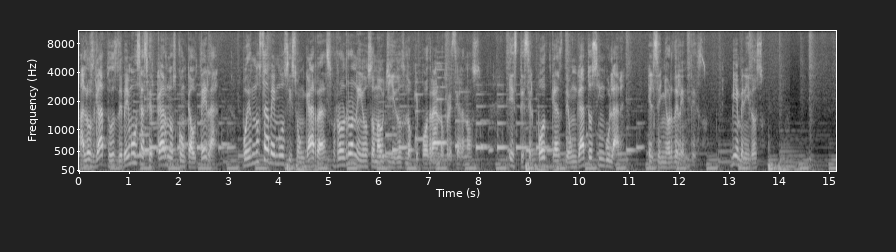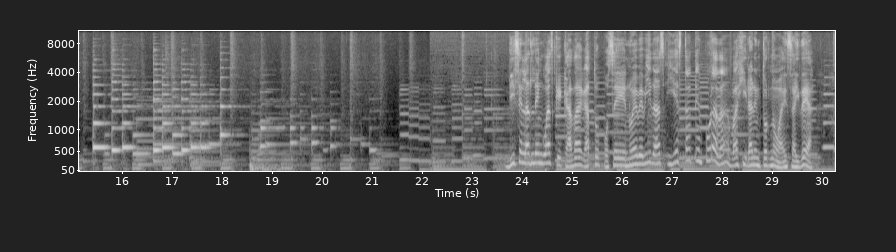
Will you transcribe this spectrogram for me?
A los gatos debemos acercarnos con cautela, pues no sabemos si son garras, ronroneos o maullidos lo que podrán ofrecernos. Este es el podcast de un gato singular, el Señor de Lentes. Bienvenidos. Dicen las lenguas que cada gato posee nueve vidas y esta temporada va a girar en torno a esa idea.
